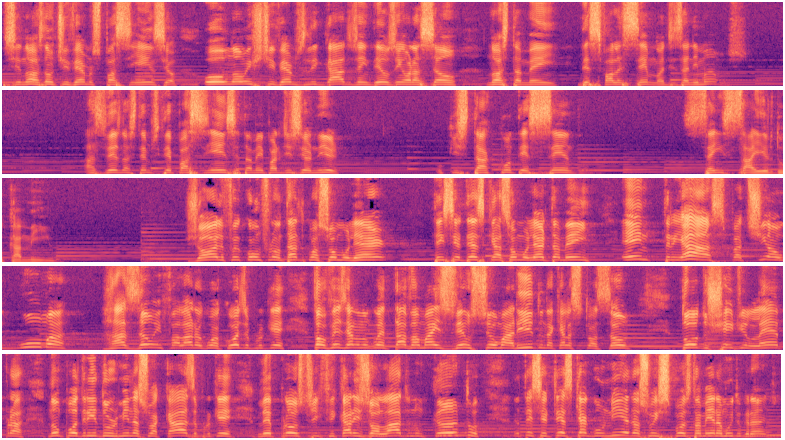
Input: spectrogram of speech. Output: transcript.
Se nós não tivermos paciência ou não estivermos ligados em Deus em oração, nós também desfalecemos, nós desanimamos. Às vezes nós temos que ter paciência também para discernir o que está acontecendo sem sair do caminho. Jó foi confrontado com a sua mulher. Tem certeza que a sua mulher também, entre aspas, tinha alguma razão em falar alguma coisa, porque talvez ela não aguentava mais ver o seu marido naquela situação, todo cheio de lepra, não poderia dormir na sua casa, porque leproso tinha que ficar isolado num canto. Eu tenho certeza que a agonia da sua esposa também era muito grande.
